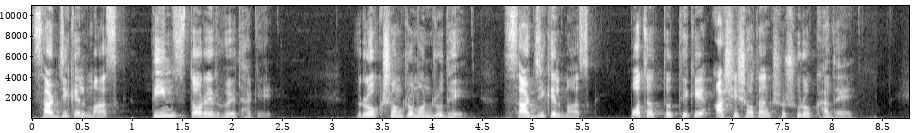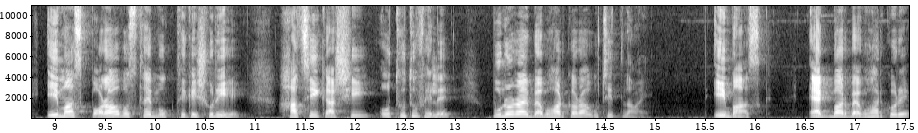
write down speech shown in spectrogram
সার্জিক্যাল মাস্ক তিন স্তরের হয়ে থাকে। রোগ সংক্রমণ রোধে সার্জিক্যাল মাস্ক পঁচাত্তর থেকে আশি শতাংশ সুরক্ষা দেয়। এ মাস্ক পরা অবস্থায় মুখ থেকে সরিয়ে হাঁচি, কাশি ও থুতু ফেলে পুনরায় ব্যবহার করা উচিত নয়। এ মাস্ক একবার ব্যবহার করে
